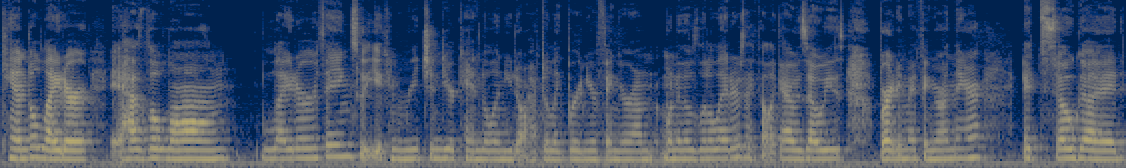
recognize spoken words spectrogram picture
Candle lighter. It has the long lighter thing so that you can reach into your candle and you don't have to like burn your finger on one of those little lighters. I felt like I was always burning my finger on there. It's so good.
